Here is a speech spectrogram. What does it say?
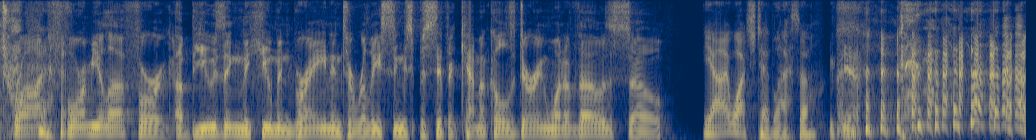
trod formula for abusing the human brain into releasing specific chemicals during one of those. So, Yeah, I watched Ted Lasso. yeah,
